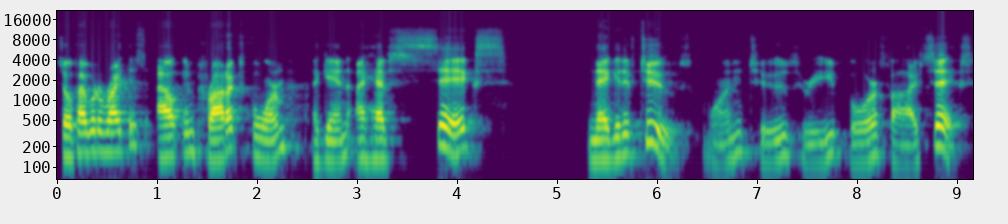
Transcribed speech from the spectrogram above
So if I were to write this out in product form, again, I have six negative twos. One, two, three, four, five, six.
